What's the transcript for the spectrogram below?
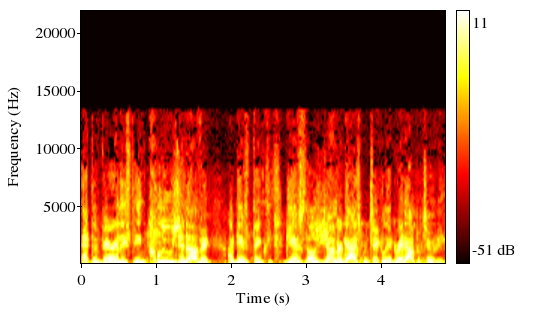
at the very least, the inclusion of it, I give, think gives those younger guys particularly a great opportunity.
